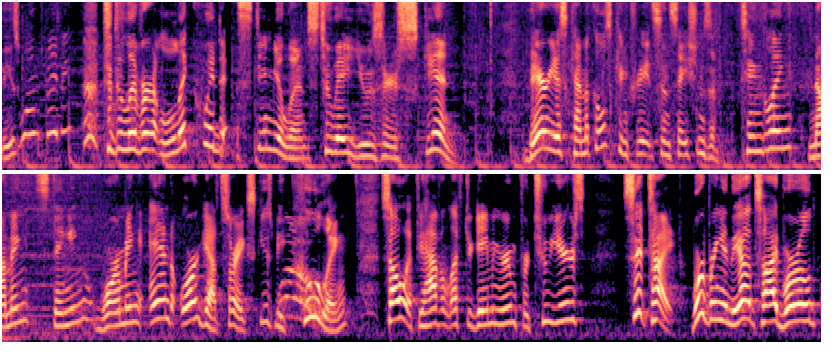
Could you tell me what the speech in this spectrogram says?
these ones maybe, to deliver liquid stimulants to a user's skin. Various chemicals can create sensations of tingling, numbing, stinging, warming, and orgasm. Sorry, excuse me, cooling. So if you haven't left your gaming room for two years, sit tight. We're bringing the outside world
